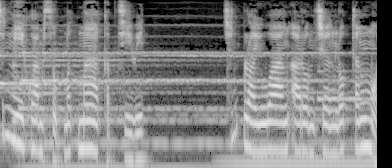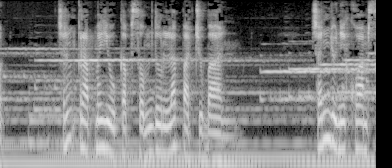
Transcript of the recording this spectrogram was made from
ฉันมีความสุขมากๆกับชีวิต ฉันปล่อยวางอารมณ์เชิงลบทั้งหมด ฉันกลับมาอยู่กับสมดุลและปัจจุบัน ฉันอยู่ในความส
